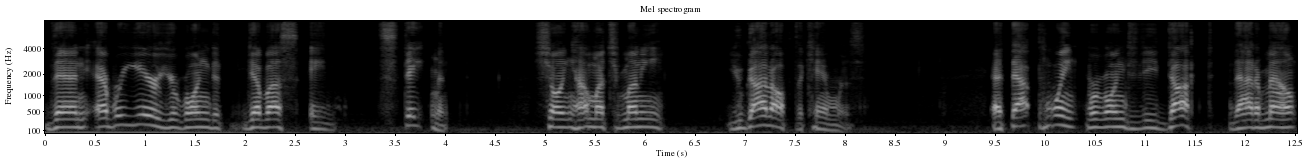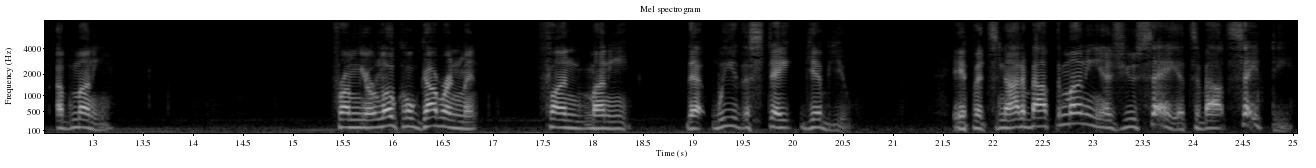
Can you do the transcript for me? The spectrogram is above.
then every year you're going to give us a statement showing how much money you got off the cameras. At that point, we're going to deduct that amount of money from your local government fund money that we, the state, give you. If it's not about the money, as you say, it's about safety,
